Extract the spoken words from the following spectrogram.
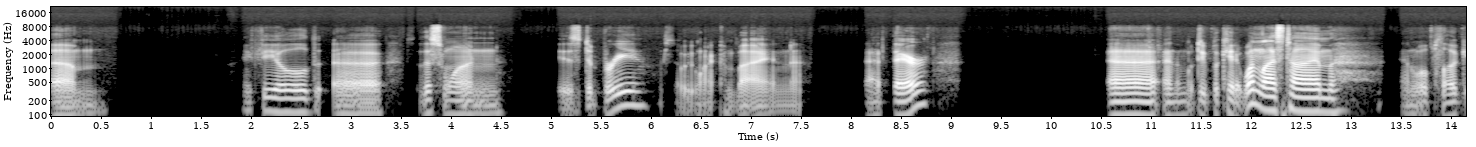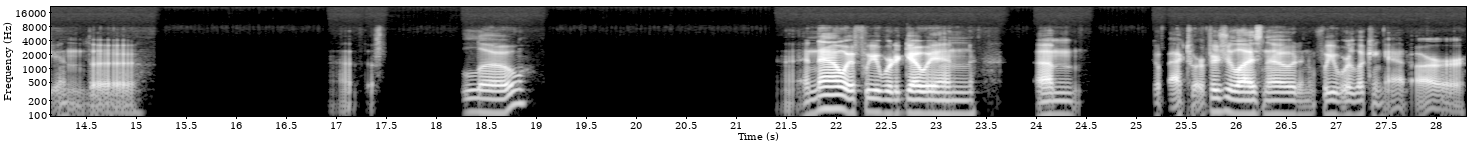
Um, field, uh, this one is debris. So we want to combine that there. Uh, and then we'll duplicate it one last time, and we'll plug in the, the flow. Uh, and now if we were to go in, um, go back to our visualize node, and if we were looking at our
